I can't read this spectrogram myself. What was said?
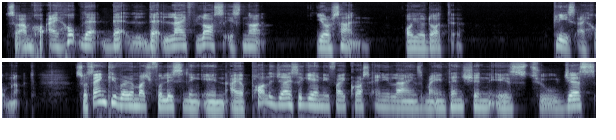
So I'm, I hope that, that that life lost is not your son or your daughter. Please, I hope not. So thank you very much for listening in. I apologize again if I cross any lines. My intention is to just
